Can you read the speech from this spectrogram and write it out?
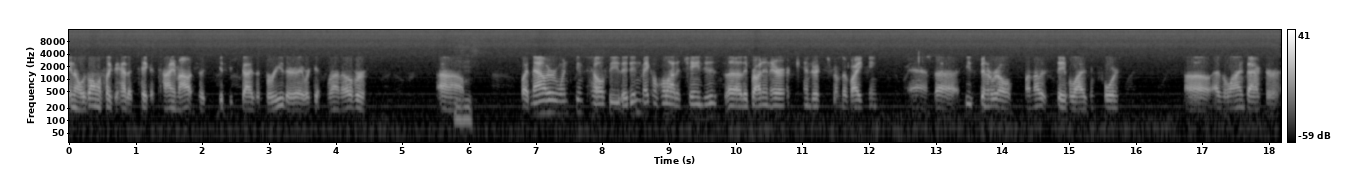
you know it was almost like they had to take a timeout to get these guys a breather. They were getting run over. Um, mm-hmm. But now everyone seems healthy. They didn't make a whole lot of changes. Uh, they brought in Eric Kendricks from the Vikings, and uh, he's been a real another stabilizing force uh, as a linebacker,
